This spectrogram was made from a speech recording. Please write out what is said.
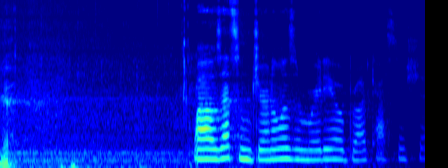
Okay. Wow, is that some journalism radio broadcasting shit right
